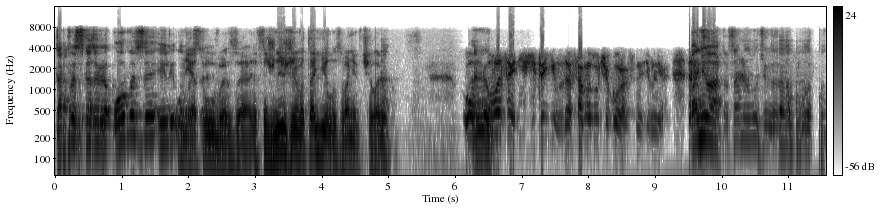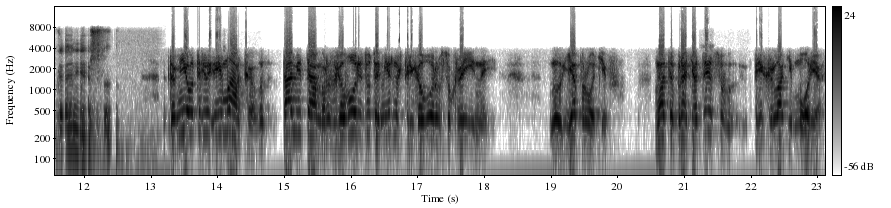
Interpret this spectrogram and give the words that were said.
Так вы сказали ОВЗ или УВЗ? Нет, УВЗ. Это же Нижнего Тагила звонит человек. Да. Алло. УВЗ Нижний Тагил, да, самый лучший город на земле. Понятно, самый лучший завод, конечно. Да мне вот ремарка, вот там и там разговоры идут о мирных переговорах с Украиной. Ну, я против. Надо брать Одессу, перекрывать и море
